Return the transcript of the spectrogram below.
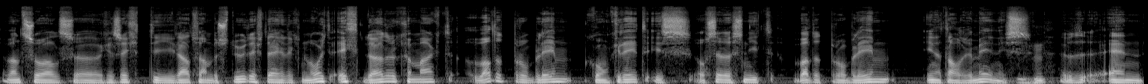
Want zoals uh, gezegd, die raad van bestuur heeft eigenlijk nooit echt duidelijk gemaakt wat het probleem concreet is. Of zelfs niet wat het probleem in het algemeen is. Mm -hmm. En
